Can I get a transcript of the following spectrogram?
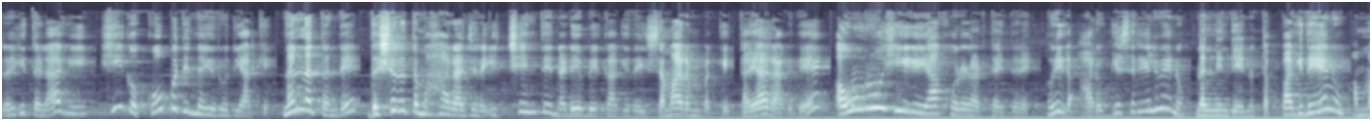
ರಹಿತಳಾಗಿ ಹೀಗ ಕೋಪದಿಂದ ಇರೋದು ಯಾಕೆ? ನನ್ನ ತಂದೆ ದಶರಥ ಮಹಾರಾಜರ ಇಚ್ಛೆಯಂತೆ ನಡೆಯಬೇಕಾಗಿದೆ ಈ ಸಮಾರಂಭಕ್ಕೆ ತಯಾರಾಗದೆ ಅವರು ಹೀಗೆ ಯಾಕೆ ಹೊರಳಾಡ್ತಾ ಇದ್ದಾರೆ? ಅವರಿಗೆ ಆರೋಗ್ಯ ಸರಿಯಲ್ವೇನು? ನನ್ನಿಂದ ಏನು ತಪ್ಪಾಗಿದೆಯೇನು? ಅಮ್ಮ,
